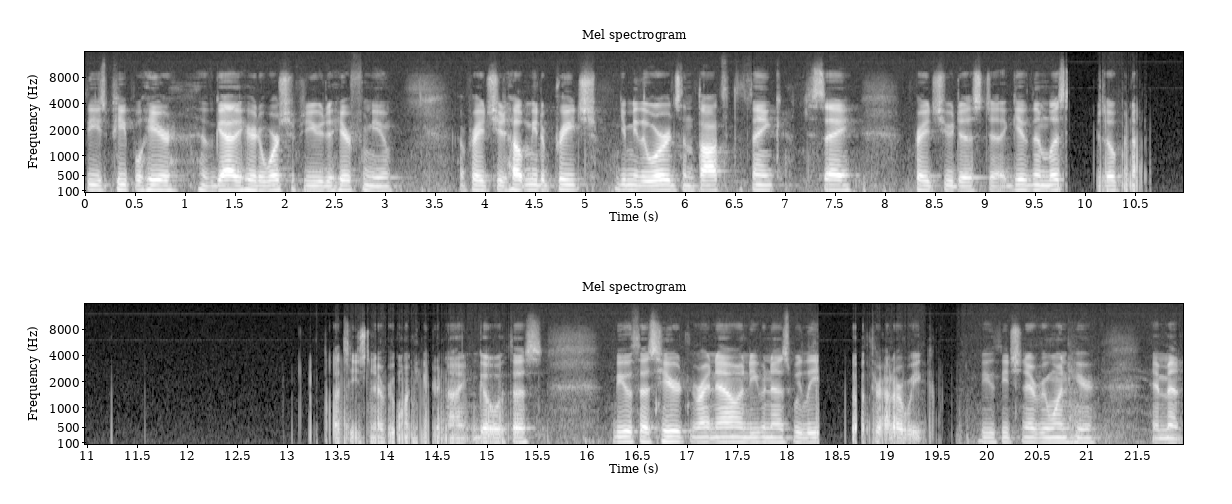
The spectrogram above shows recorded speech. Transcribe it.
these people here have gathered here to worship you, to hear from you. I pray that you'd help me to preach, give me the words and thoughts to think, to say. I pray that you just uh, give them listeners, open up. Bless each and every one here tonight and go with us. Be with us here right now and even as we leave throughout our week. Be with each and every one here. Amen.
